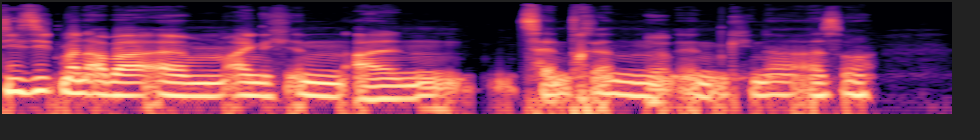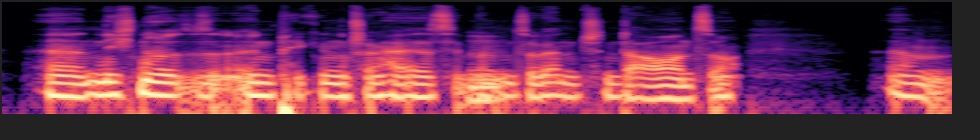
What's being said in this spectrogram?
Die sieht man aber ähm, eigentlich in allen Zentren Ja. in China. Also äh, nicht nur in Peking und Shanghai, das sieht man Mhm. sogar in Qingdao und so. Ähm,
